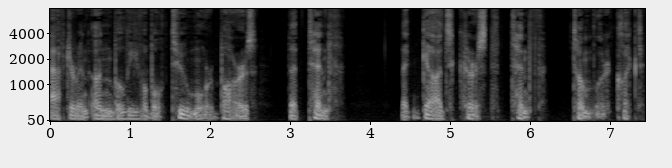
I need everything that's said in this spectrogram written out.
After an unbelievable two more bars, the tenth, the God's cursed tenth tumbler clicked,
